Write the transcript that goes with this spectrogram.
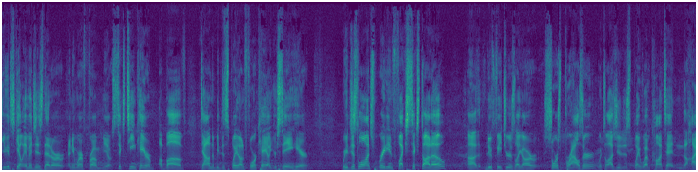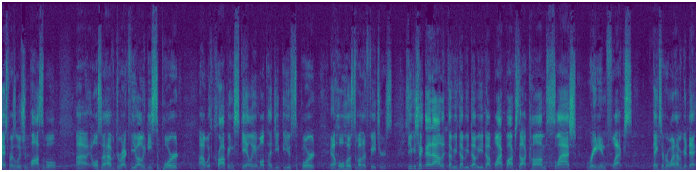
you can scale images that are anywhere from you know 16K or above down to be displayed on 4K like you're seeing here. We just launched Radian Flex 6.0. Uh, new features like our source browser, which allows you to display web content in the highest resolution possible. Uh, also have direct view LED support uh, with cropping, scaling, and multi-GPU support, and a whole host of other features. So you can check that out at www.blackbox.com slash Radian Flex. Thanks everyone, have a good day.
